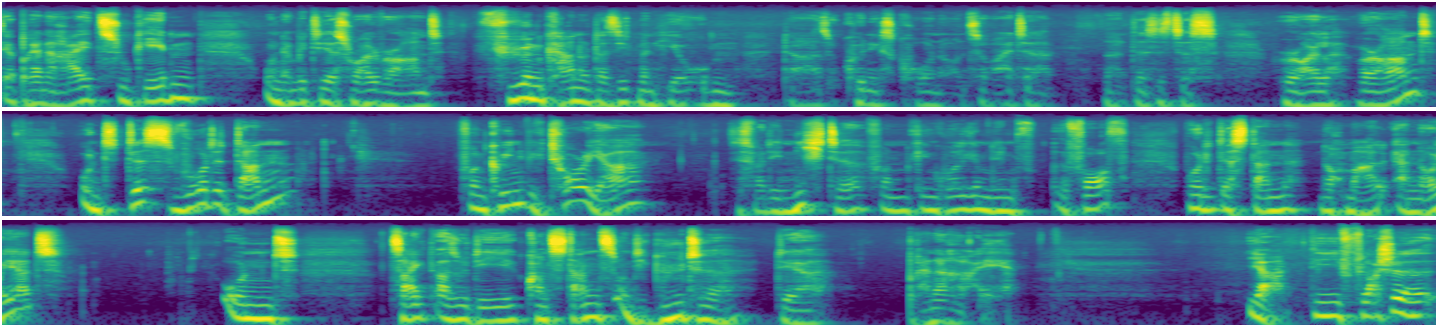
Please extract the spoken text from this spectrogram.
der Brennerei zu geben und damit die das Royal Varant führen kann. Und da sieht man hier oben da also Königskrone und so weiter. Das ist das Royal Varant. Und das wurde dann von Queen Victoria das war die Nichte von King William IV, wurde das dann nochmal erneuert und zeigt also die Konstanz und die Güte der Brennerei. Ja, die Flasche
